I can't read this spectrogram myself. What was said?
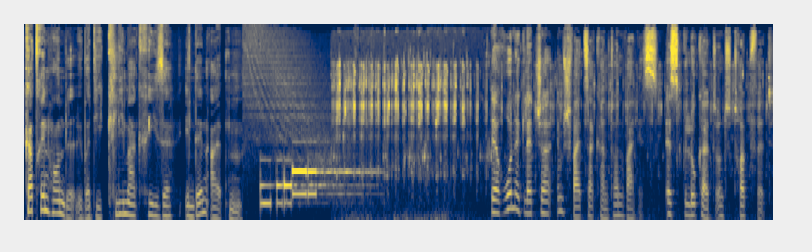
Katrin Hondel über die Klimakrise in den Alpen. Der Rhone-Gletscher im Schweizer Kanton Wallis. Es gluckert und tröpfelt.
